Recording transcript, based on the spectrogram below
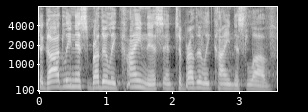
to godliness, brotherly kindness, and to brotherly kindness, love.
